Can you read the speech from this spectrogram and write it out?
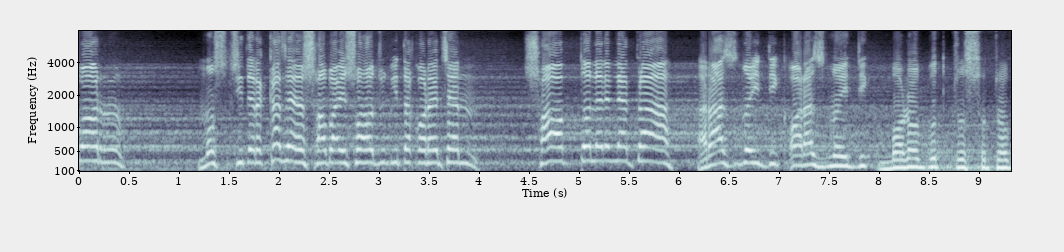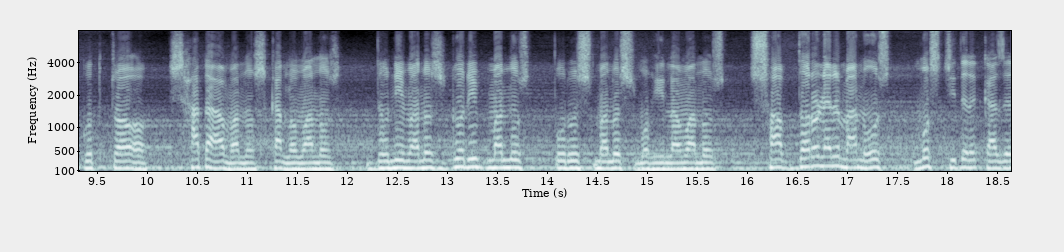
পর মসজিদের কাজে সবাই সহযোগিতা করেছেন। সব দলের নেতা রাজনৈতিক, অরাজনৈতিক, বড় পুত্র, ছোট পুত্র, সাদা মানুষ, কালো মানুষ, ধনী মানুষ, গরিব মানুষ, পুরুষ মানুষ, মহিলা মানুষ, সব ধরনের মানুষ মসজিদের কাজে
